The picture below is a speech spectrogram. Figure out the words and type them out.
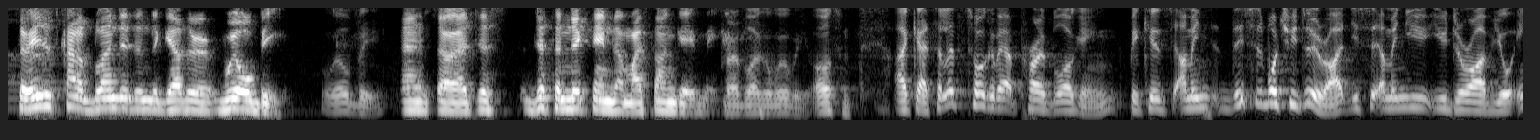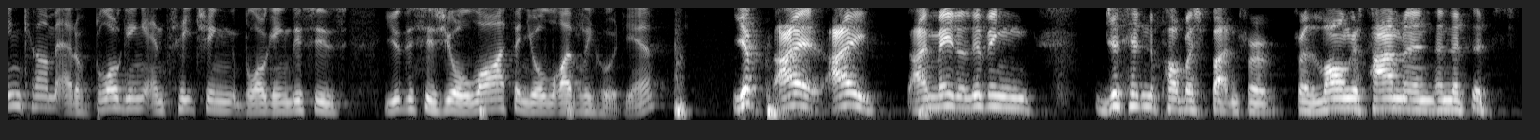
so he just kind of blended them together. Wilby. Wilby. and so it just just a nickname that my son gave me. Pro Blogger Wilby. Awesome. Okay, so let's talk about pro blogging because I mean this is what you do, right? You see, I mean you, you derive your income out of blogging and teaching blogging. This is you, this is your life and your livelihood, yeah? Yep, I I I made a living just hitting the publish button for for the longest time, and and it's. it's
